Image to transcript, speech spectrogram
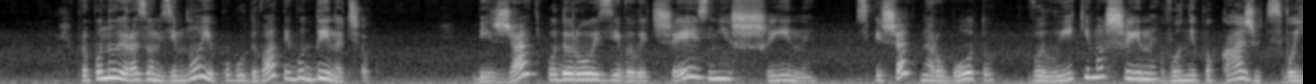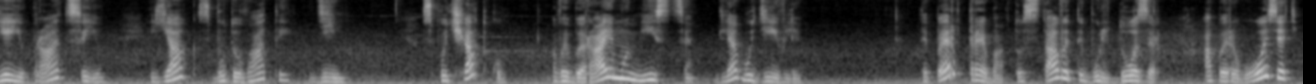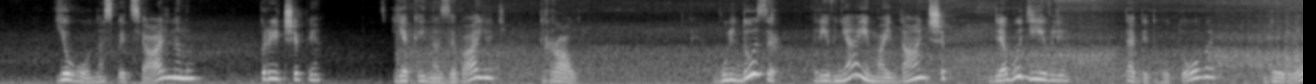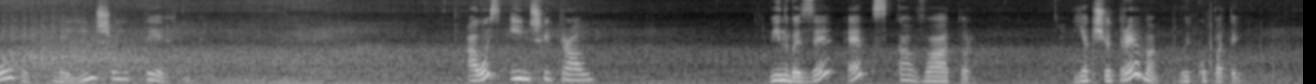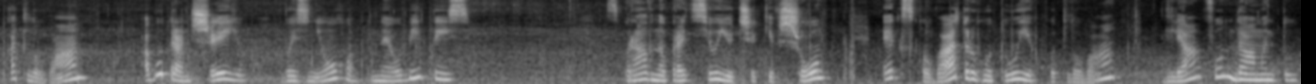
Пропоную разом зі мною побудувати будиночок. Біжать по дорозі величезні шини, спішать на роботу великі машини. Вони покажуть своєю працею, як збудувати дім. Спочатку вибираємо місце для будівлі. Тепер треба доставити бульдозер, а перевозять його на спеціальному причепі, який називають трал. Бульдозер рівняє майданчик для будівлі та підготовить дорогу для іншої техніки. А ось інший трал. Він везе екскаватор. Якщо треба викопати котлован або траншею, без нього не обійтись. Справно працюючи ківшом, екскаватор готує котлован для фундаменту.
